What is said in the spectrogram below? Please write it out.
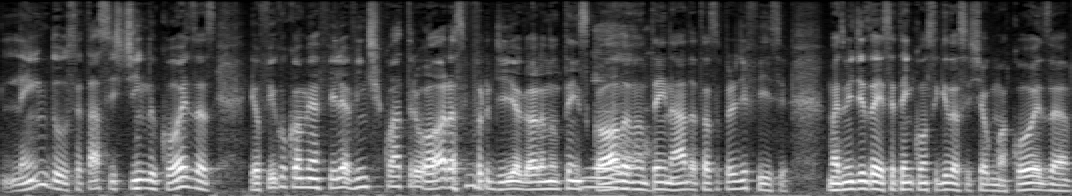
lendo? Você tá assistindo coisas? Eu fico com a minha filha 24 horas por dia, agora não tem escola, é. não tem nada, tá super difícil. Mas me diz aí, você tem conseguido assistir alguma coisa?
